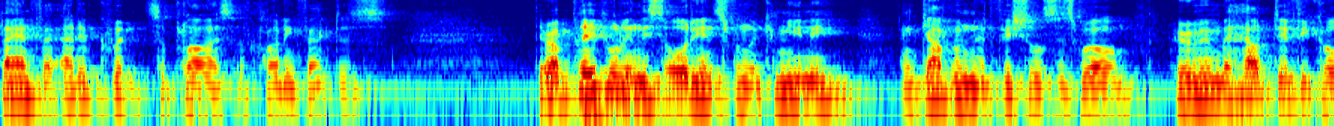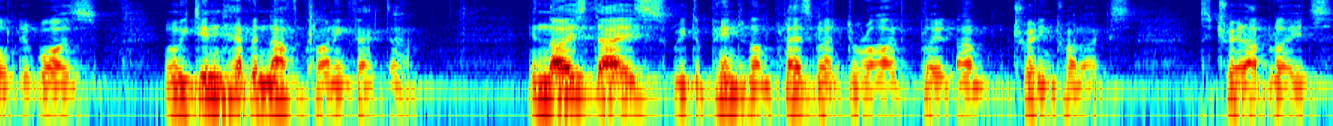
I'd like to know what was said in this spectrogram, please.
plan for adequate supplies of clotting factors. There are people in this audience from the community and government officials as well who remember how difficult it was when we didn't have enough clotting factor. In those days, we depended on plasma-derived um, treating products to treat our bleeds.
